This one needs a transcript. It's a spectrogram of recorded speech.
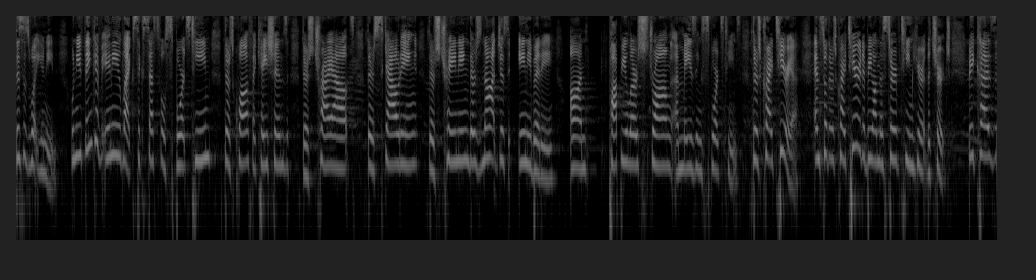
this is what you need. When you think of any like successful sports team, there's qualifications, there's tryouts, there's scouting, there's training. There's not just anybody on popular, strong, amazing sports teams. There's criteria. And so there's criteria to be on the serve team here at the church because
